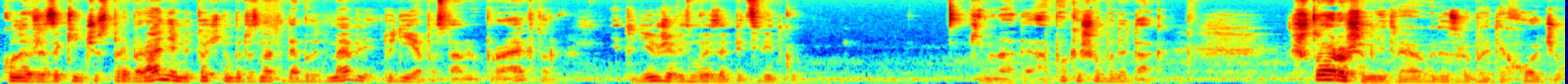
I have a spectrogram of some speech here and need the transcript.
коли вже закінчу з прибиранням і точно буду знати, де будуть меблі, тоді я поставлю проектор і тоді вже візьмусь за підсвітку кімнати. А поки що буде так. Штору мені треба буде зробити. Хочу.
